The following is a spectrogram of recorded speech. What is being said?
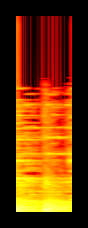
Thank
